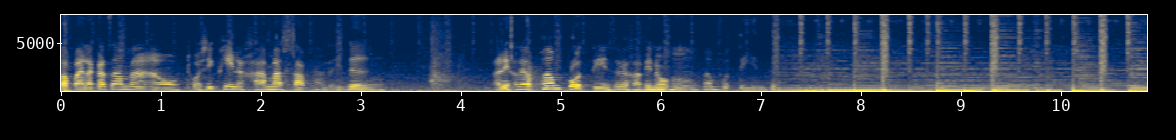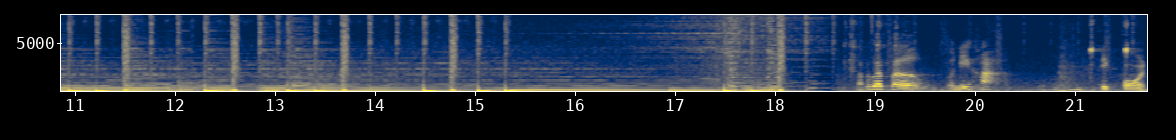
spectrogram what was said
ต่อไปเราก็จะมาเอาถั่วชิคพีนะคะ มาสับนิดนึง อันนี้เขาเรียกว่าเพิ่มโปรตีนใช่ไหมคะพี่นกอือหือเพิ่มโปรตีน แล้วก็จะเติมตัวนี้ค่ะพริกป่น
